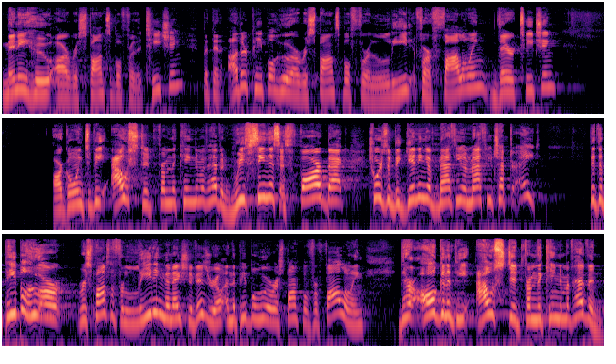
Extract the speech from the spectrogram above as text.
many who are responsible for the teaching, but then other people who are responsible for lead for following their teaching, are going to be ousted from the kingdom of heaven. We've seen this as far back towards the beginning of Matthew in Matthew chapter 8. That the people who are responsible for leading the nation of Israel and the people who are responsible for following, they're all going to be ousted from the kingdom of heaven.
